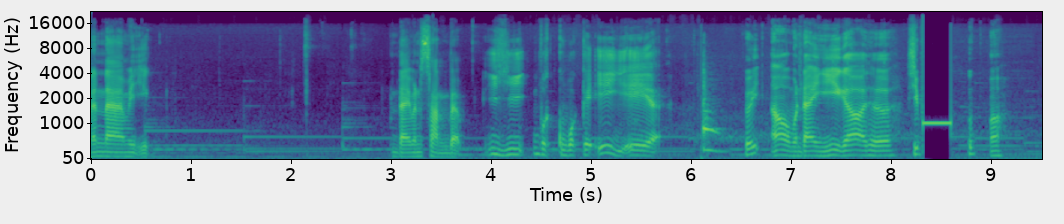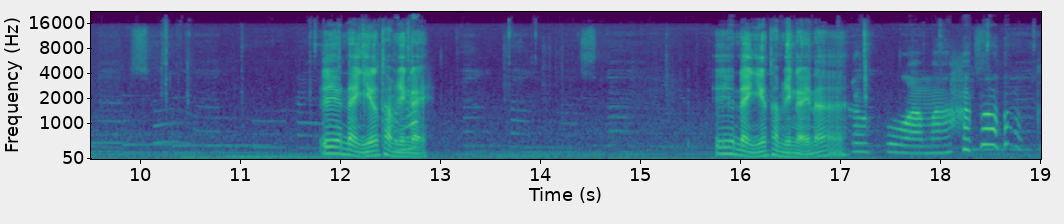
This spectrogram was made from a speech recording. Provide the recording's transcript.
นั่นนามีอีกบันไดมันสั่นแบบอีวักวักกะเอเออะเฮ้ย เอ้าบันไดอย่างงี้อีกแล้วเธอ ชิบอุ๊บอ๋อเอ๊ะบันอย่างงี้ต้องทำยังไง เอ๊ะบันอย่างงี้ต้องทำยังไงนะกลัวมาก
